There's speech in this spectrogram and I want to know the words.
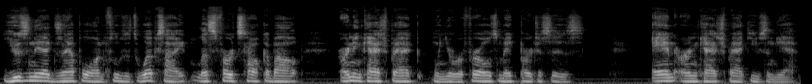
Using the example on Fluz's website, let's first talk about earning cashback when your referrals make purchases and earn cashback using the app.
